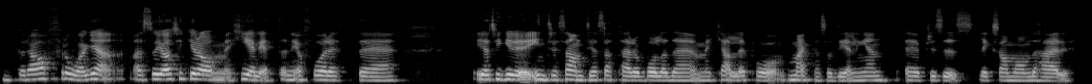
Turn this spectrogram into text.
Bra fråga. Alltså jag tycker om helheten. Jag får ett eh, jag tycker det är intressant. Jag satt här och bollade med Kalle på, på marknadsavdelningen eh, precis, liksom om det här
